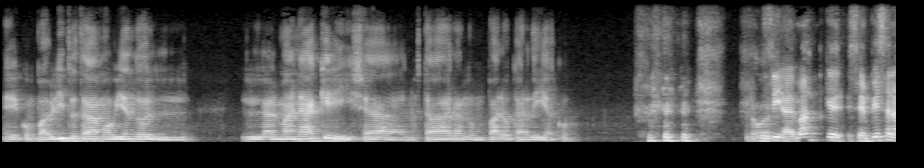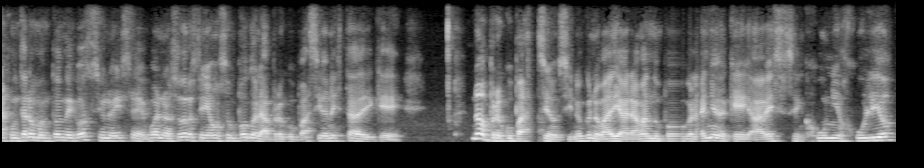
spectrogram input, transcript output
Eh, con Pablito estábamos viendo el, almanaque y ya nos estaba agarrando un paro cardíaco. Sí, además que se empiezan a juntar un montón de cosas y uno dice, bueno, nosotros teníamos un poco la preocupación esta de que no preocupación, sino que uno va diagramando un poco el año de que a veces en junio, julio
